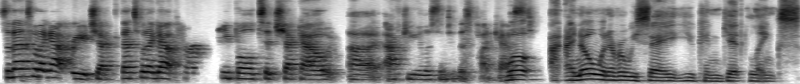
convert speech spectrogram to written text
so that's what I got for you, Chuck. That's what I got for people to check out uh, after you listen to this podcast? Well, I know whenever we say you can get links,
